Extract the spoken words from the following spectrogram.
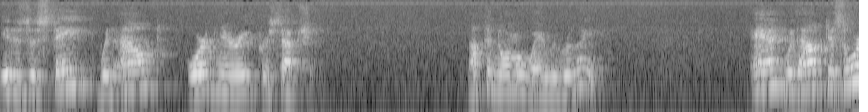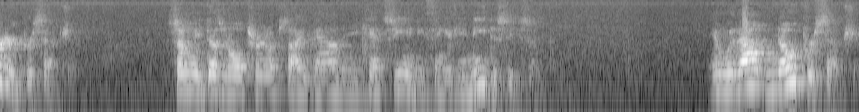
It is a state without ordinary perception, not the normal way we relate, and without disordered perception. Suddenly it doesn't all turn upside down and you can't see anything if you need to see something and without no perception.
